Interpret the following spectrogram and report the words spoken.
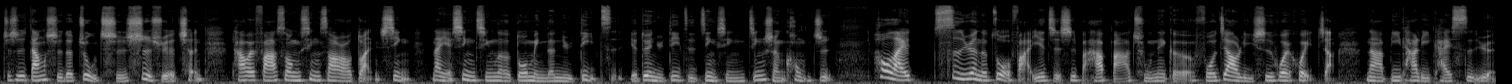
就是当时的住持释学成，他会发送性骚扰短信，那也性侵了多名的女弟子，也对女弟子进行精神控制。后来寺院的做法也只是把他拔除那个佛教理事会会长，那逼他离开寺院，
